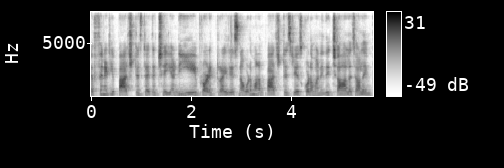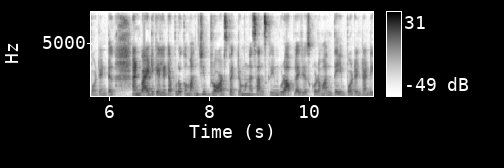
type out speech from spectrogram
డెఫినెట్లీ ప్యాచ్ టెస్ట్ అయితే చేయండి. ఏ ప్రోడక్ట్ ట్రై చేసినా కూడా మనం ప్యాచ్ టెస్ట్ చేసుకోవడం అనేది చాలా చాలా ఇంపార్టెంట్. అండ్ బయటికి వెళ్ళేటప్పుడు ఒక మంచి బ్రాడ్ స్పెక్ట్రమ్ ఉన్న సన్ స్క్రీన్ కూడా అప్లై చేసుకోవడం అంతే ఇంపార్టెంట్ అండి.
